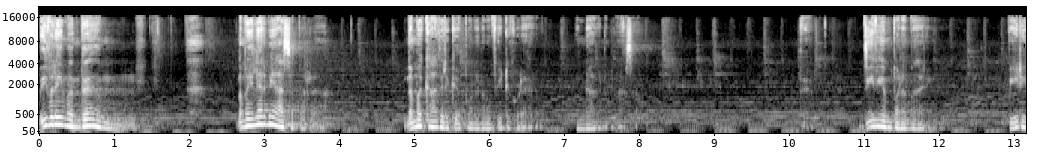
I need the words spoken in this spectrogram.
இவளையும் வந்து நம்ம எல்லாருமே ஆசைப்படுறோம் நம்ம காதலுக்கு போன நம்ம வீட்டு கூட உண்டாகணும்னு ஆசை. ஜீவியம் படம் மாதிரி வீடு.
